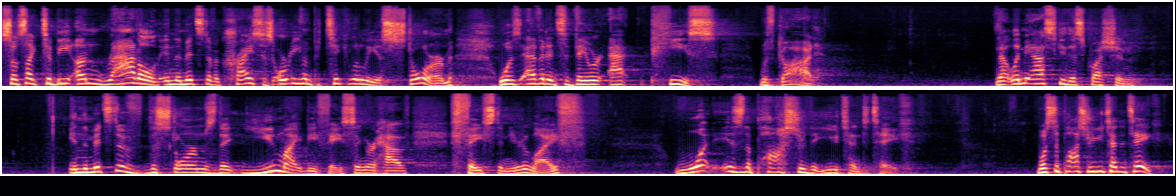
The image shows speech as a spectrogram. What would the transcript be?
So it's like to be unrattled in the midst of a crisis or even particularly a storm was evidence that they were at peace with God. Now, let me ask you this question. In the midst of the storms that you might be facing or have faced in your life, what is the posture that you tend to take? What's the posture you tend to take?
